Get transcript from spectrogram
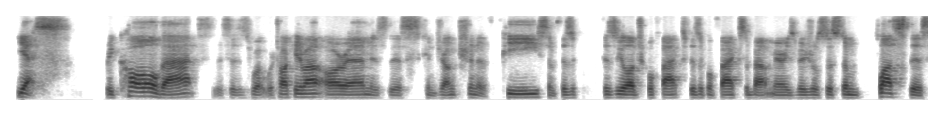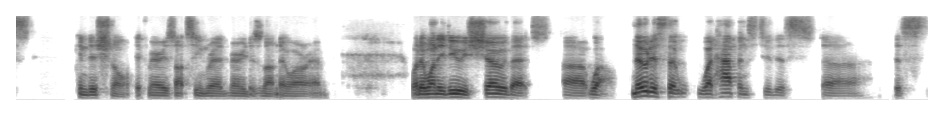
Yes. Recall that this is what we're talking about. RM is this conjunction of P, some physical, physiological facts, physical facts about Mary's visual system, plus this conditional. If Mary has not seen red, Mary does not know RM. What I want to do is show that, uh, well, notice that what happens to this, uh, this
